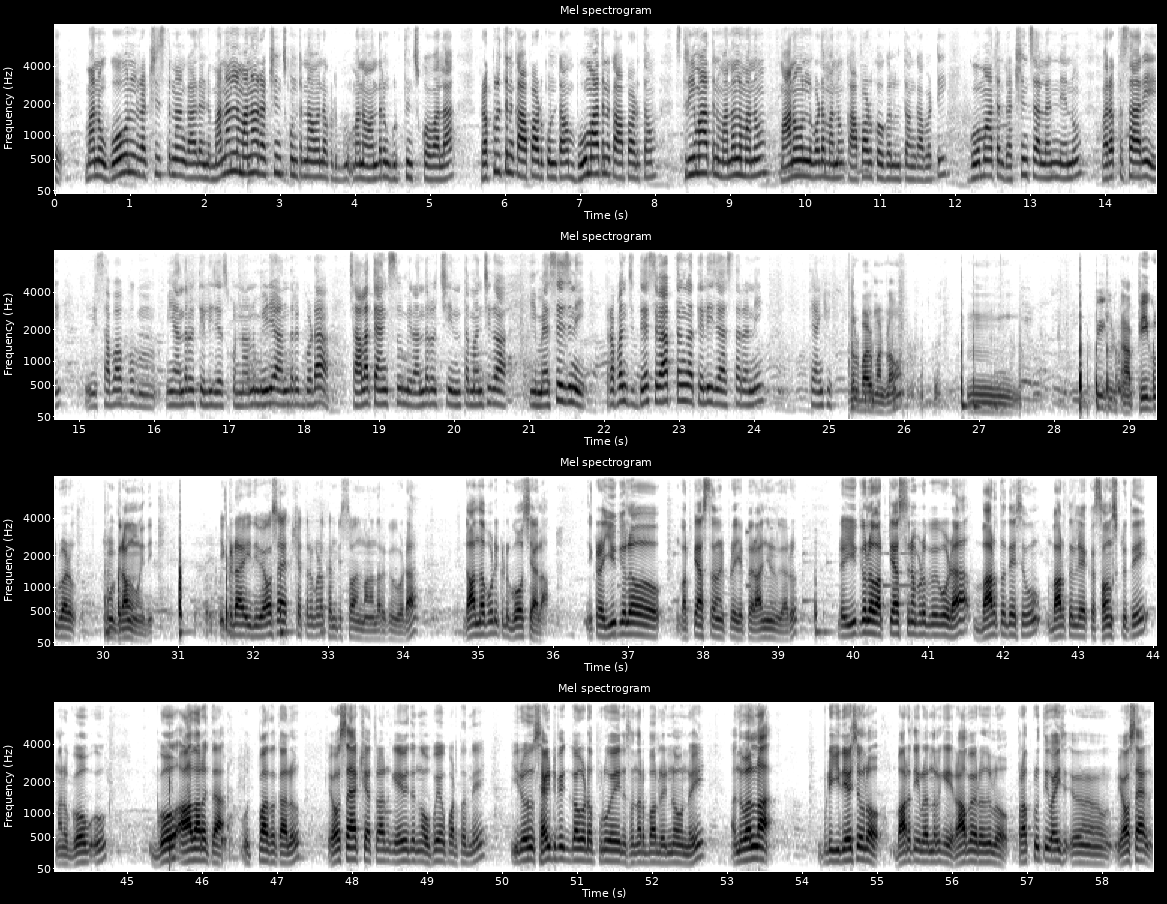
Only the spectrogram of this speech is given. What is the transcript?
మనం గోవులను రక్షిస్తున్నాం కాదండి. మనల్ని మనం రక్షించుకుంటున్నామని ఒకటి మనం అందరం గుర్తుంచుకోవాలా? ప్రకృతిని కాపాడుకుంటాం భూమాతను కాపాడుతాం స్త్రీమాతను మనల్ని మనం మానవులను కూడా మనం కాపాడుకోగలుగుతాం కాబట్టి గోమాతను రక్షించాలని నేను మరొకసారి ఈ సభ మీ అందరికి తెలియజేసుకుంటున్నాను. మీడియా అందరికి కూడా చాలా థ్యాంక్స్. మీరందరూ వచ్చి ఇంత మంచిగా ఈ మెసేజ్ని ప్రపంచ దేశవ్యాప్తంగా తెలియజేస్తారని థ్యాంక్ యూ. తొలపాడు పీగుడు పీగుడివాడు గ్రామం ఇది. ఇక్కడ ఇది వ్యవసాయ క్షేత్రం కూడా కనిపిస్తుంది మనందరికీ కూడా. దాంతోపాటు ఇక్కడ గోశాల. ఇక్కడ యూకేలో వర్క్ చేస్తానని ఇప్పుడే చెప్పారు ఆంజనేయులు గారు. అంటే యూకేలో వర్క్ చేస్తున్నప్పుడు కూడా భారతదేశం భారతీయుల యొక్క సంస్కృతి మన గోవు గో ఆధారిత ఉత్పాదకాలు వ్యవసాయ క్షేత్రానికి ఏ విధంగా ఉపయోగపడుతుంది ఈరోజు సైంటిఫిక్గా కూడా ప్రూవ్ అయిన సందర్భాలు ఎన్నో ఉన్నాయి. అందువల్ల ఇప్పుడు ఈ దేశంలో భారతీయులందరికీ రాబోయే రోజుల్లో ప్రకృతి వై వ్యవసాయం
